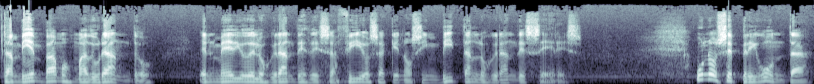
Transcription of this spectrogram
también vamos madurando en medio de los grandes desafíos a que nos invitan los grandes seres. Uno se pregunta,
